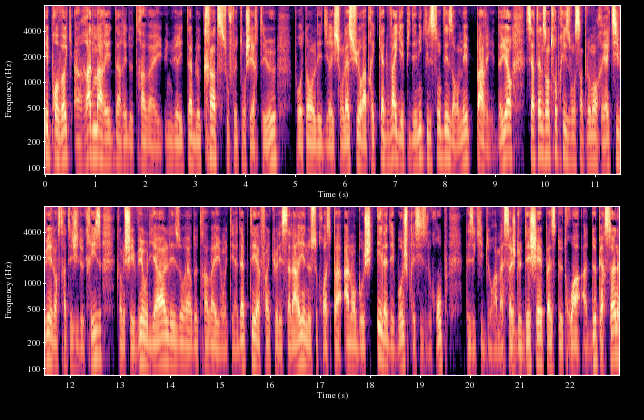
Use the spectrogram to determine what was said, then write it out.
et provoque un raz-de-marée d'arrêt de travail. Une véritable crainte souffle-t-on chez RTE. Pour autant, les directions l'assurent, après quatre vagues épidémiques, ils sont désormais parés. D'ailleurs, certaines entreprises vont simplement réactiver leur stratégie de crise, comme chez Veolia, les horaires de travail ont été adaptés afin que les salariés ne se croisent pas à l'embauche et la débauche, précise le groupe. Les équipes de ramassage de déchets passent de 3 à 2 personnes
